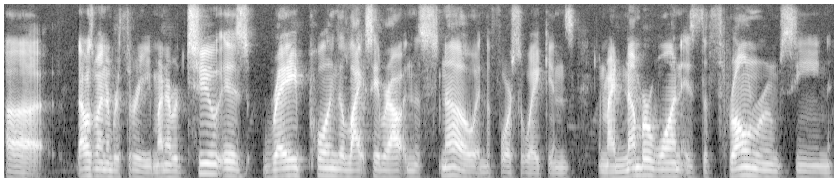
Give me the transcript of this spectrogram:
Uh, that was my number three. My number two is Rey pulling the lightsaber out in the snow in The Force Awakens. And my number one is the throne room scene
